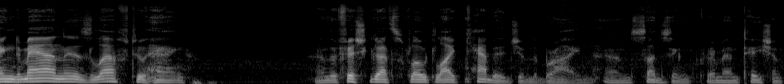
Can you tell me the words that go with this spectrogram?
Hanged man is left to hang, and the fish guts float like cabbage in the brine and sudsing fermentation.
